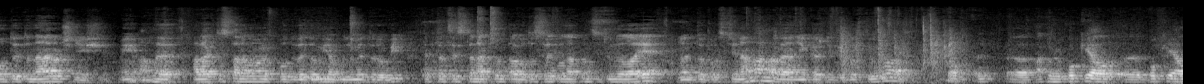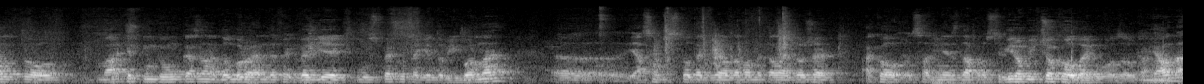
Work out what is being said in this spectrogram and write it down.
O to je to náročnejšie. Ale, ale ak to stále máme v podvedomí a budeme to robiť, tak tá cesta na alebo to svetlo na konci tunela je, len to proste na namáhavé a nie každý to proste uvádza. No, e, akože pokiaľ, e, pokiaľ to marketingom ukázané dobro NDFX vedie k úspechu, tak je to výborné. E, ja som si to tak žiaľ zapamätal aj to, že ako sa dnes dá proste vyrobiť čokoľvek v úvodzovkách. Mm. Ale,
